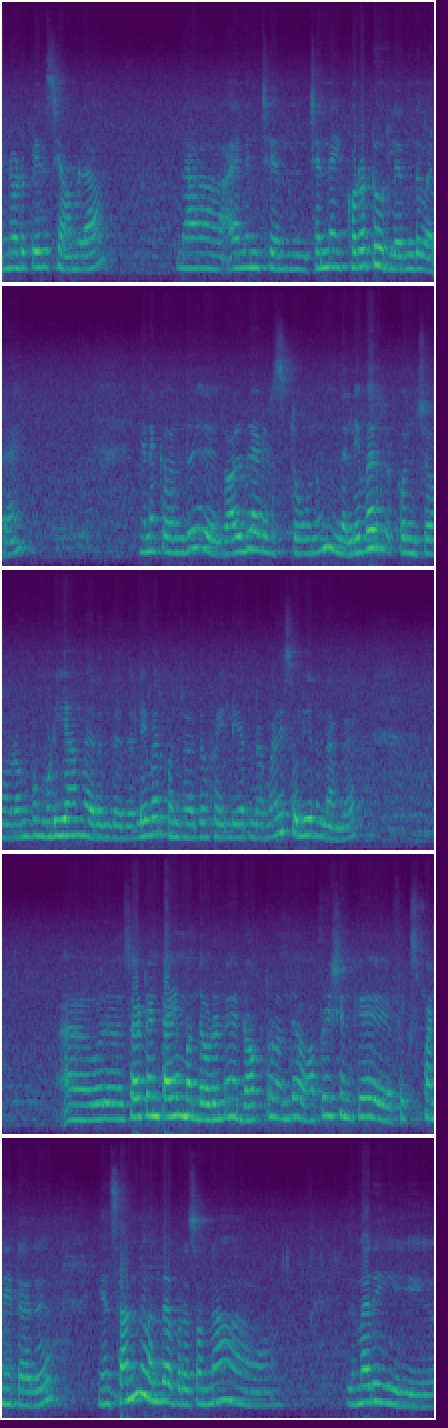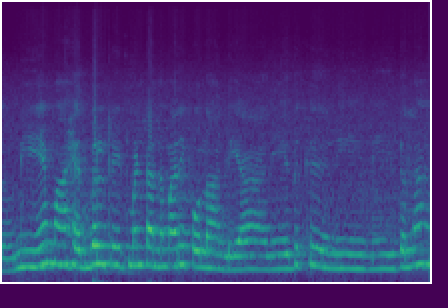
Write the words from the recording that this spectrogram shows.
என்னோட பேர் ஷியாம்லா. நான் ஐ மீன் சென் சென்னை கொரட்டூர்லேருந்து வரேன். எனக்கு வந்து கால் பிளாடர் ஸ்டோனும் இந்த லிவர் கொஞ்சம் ரொம்ப முடியாமல் இருந்தது. லிவர் கொஞ்சம் ஏதோ ஃபெயிலியர்ன்ற மாதிரி சொல்லியிருந்தாங்க. ஒரு சர்டன் டைம் வந்த உடனே டாக்டர் வந்து ஆப்ரேஷனுக்கே ஃபிக்ஸ் பண்ணிட்டாரு. என் சன் வந்து அப்புறம் சொன்னால் இது மாதிரி நீ ஏம்மா ஹெர்பல் ட்ரீட்மெண்ட் அந்த மாதிரி போகலாம் இல்லையா? நீ எதுக்கு? நீ நீ இதெல்லாம்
